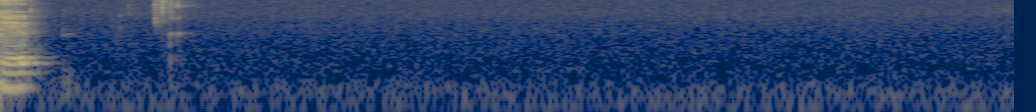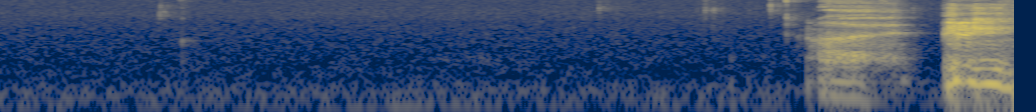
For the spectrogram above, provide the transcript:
Okay.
